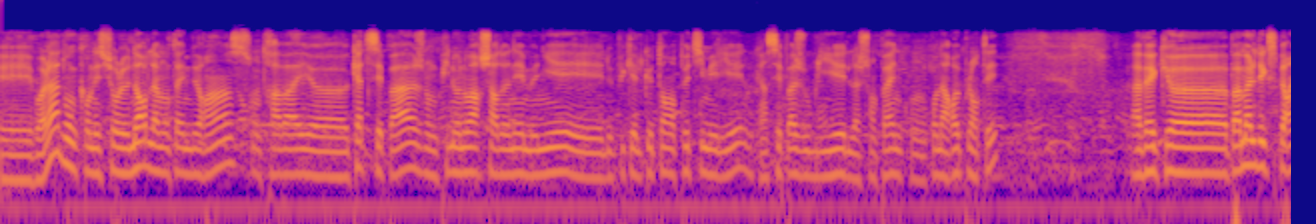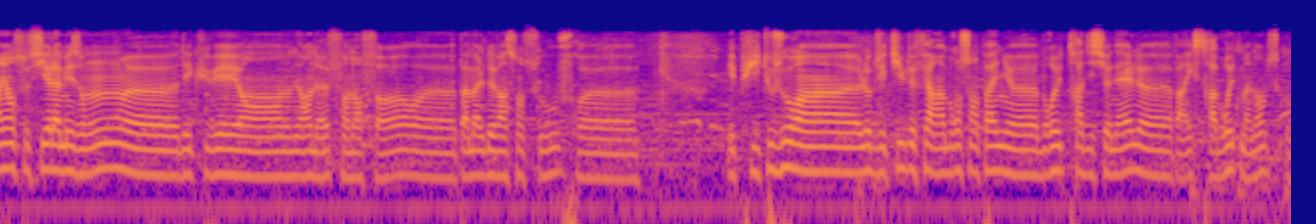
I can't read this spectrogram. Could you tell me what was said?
Et voilà, donc on est sur le nord de la montagne de Reims. On travaille euh, quatre cépages, donc Pinot Noir, Chardonnay, Meunier et depuis quelques temps Petit Mélier, donc un cépage oublié de la Champagne qu'on a replanté. Avec euh, pas mal d'expérience aussi à la maison, euh, des cuvées en, en en amphore, pas mal de vins sans soufre. et puis toujours l'objectif de faire un bon champagne brut traditionnel, enfin extra brut maintenant, puisqu'on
